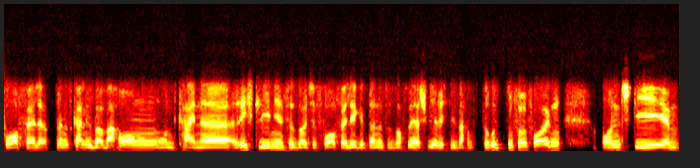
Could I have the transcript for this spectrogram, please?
Vorfälle. Wenn es keine Überwachung und keine Richtlinien für solche Vorfälle gibt, dann ist es auch sehr schwierig, die Sachen zurückzuverfolgen und die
